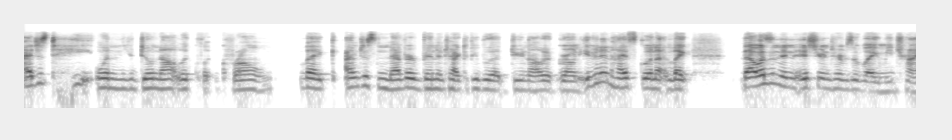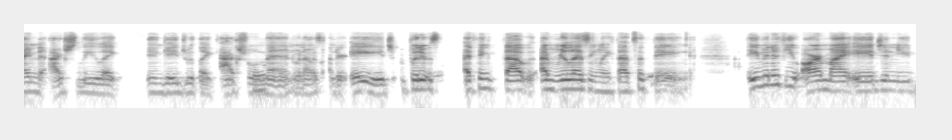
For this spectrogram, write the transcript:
I just hate when you do not look like grown. Like I've just never been attracted to people that do not look grown. Even in high school, and I- like that wasn't an issue in terms of like me trying to actually like engage with like actual mm-hmm. men when I was underage. But it was, I think that I'm realizing like that's a thing even if you are my age and you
